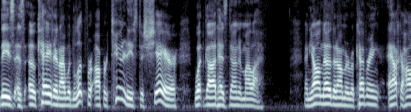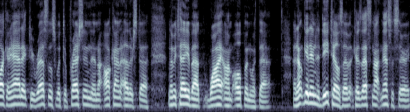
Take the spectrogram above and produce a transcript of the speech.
these as okay, then I would look for opportunities to share what God has done in my life. And y'all know that I'm a recovering alcoholic and addict who wrestles with depression and all kind of other stuff. Let me tell you about why I'm open with that. I don't get into details of it because that's not necessary,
